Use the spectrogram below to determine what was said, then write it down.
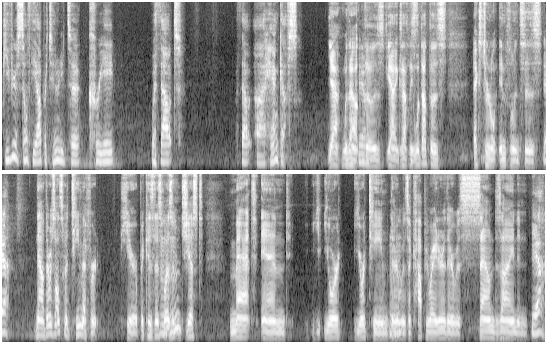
give yourself the opportunity to create without without uh, handcuffs. Yeah, without Yeah. those yeah, exactly. Without those external influences. Yeah. Now there was also a team effort here because this Mm-hmm. wasn't just Matt and y- your your team. There Mm-hmm. was a copywriter, there was sound design and Yeah.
